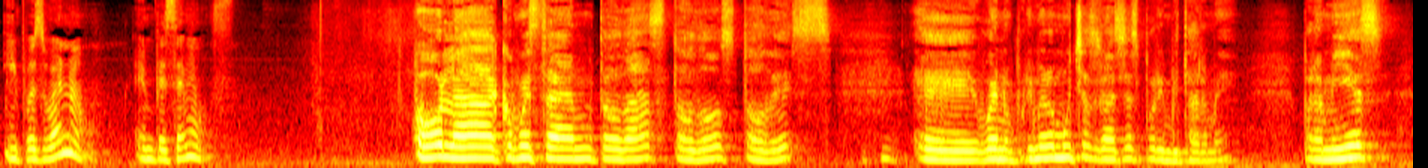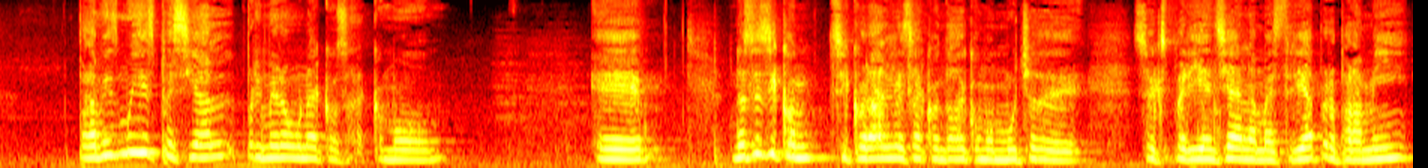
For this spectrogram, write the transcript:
y pues bueno, empecemos. Hola, ¿cómo están todas, todos, todes? Eh, bueno, primero muchas gracias por invitarme. Para mí es, para mí es muy especial, primero una cosa, como eh, no sé si, si Coral les ha contado como mucho de su experiencia en la maestría, pero para mí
